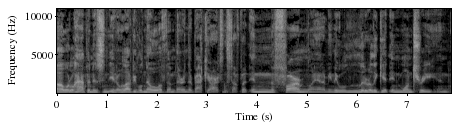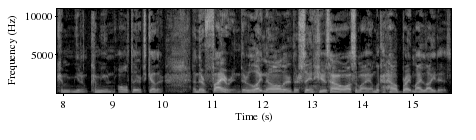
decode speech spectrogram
Uh, what will happen is, you know, a lot of people know of them. They're in their backyards and stuff. But in the farmland, I mean, they will literally get in one tree and, com- you know, commune all there together. And they're firing. They're lighting all their, they're saying, here's how awesome I am. Look at how bright my light is.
